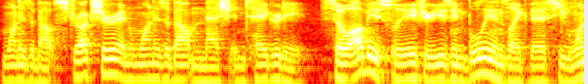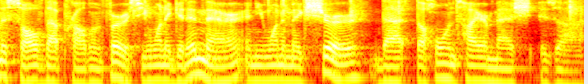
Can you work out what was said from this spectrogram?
one is about structure and one is about mesh integrity. So obviously, if you're using booleans like this, you want to solve that problem first. You want to get in there and you want to make sure that the whole entire mesh is uh,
